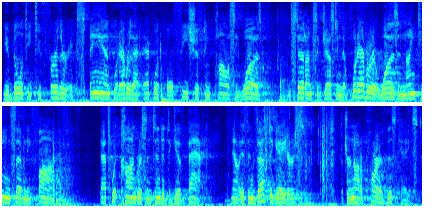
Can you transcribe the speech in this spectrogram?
the ability to further expand whatever that equitable fee shifting policy was. Instead, I'm suggesting that whatever it was in 1975, that's what Congress intended to give back. Now, if investigators, which are not a part of this case,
